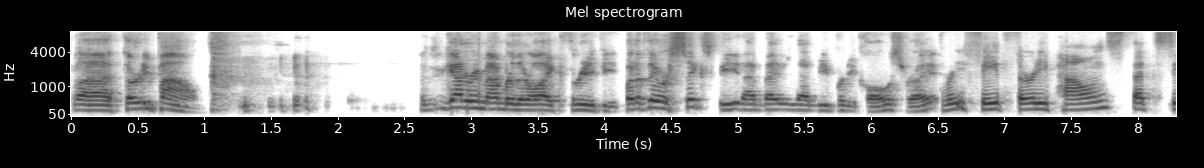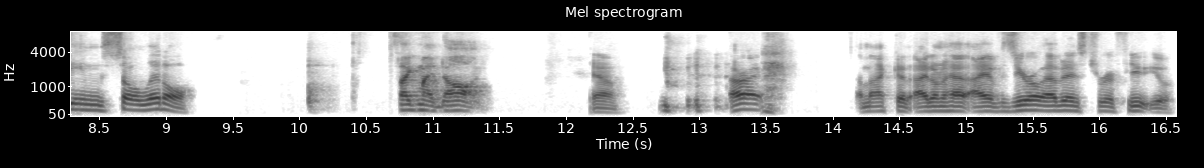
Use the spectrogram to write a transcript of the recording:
Uh, 30 pounds. you got to remember they're like three feet, but if they were six feet, I bet that'd be pretty close, right? Three feet, 30 pounds. That seems so little. it's like my dog. Yeah. All right. I'm not good. I don't have. I have zero evidence to refute you.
